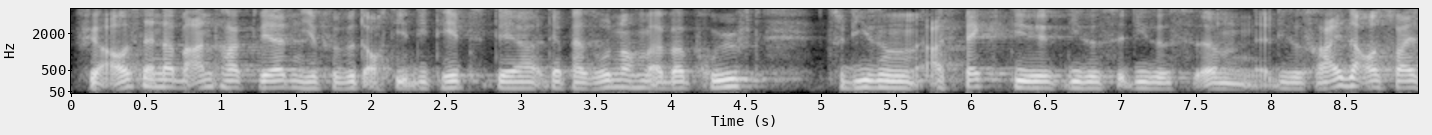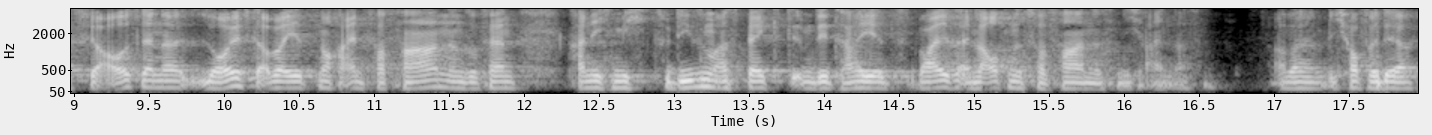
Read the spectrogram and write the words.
für Ausländer beantragt werden. Hierfür wird auch die Identität der, der Person nochmal überprüft. Zu diesem Aspekt dieses, dieses, ähm, dieses Reiseausweis für Ausländer läuft aber jetzt noch ein Verfahren. Insofern kann ich mich zu diesem Aspekt im Detail jetzt, weil es ein laufendes Verfahren ist, nicht einlassen. Aber ich hoffe, der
